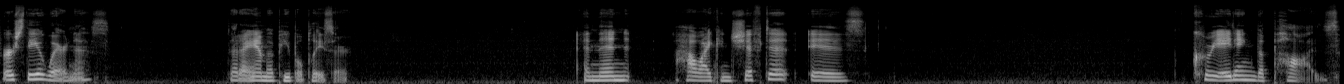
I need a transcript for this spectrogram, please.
First, the awareness that I am a people pleaser. And then how I can shift it is creating the pause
